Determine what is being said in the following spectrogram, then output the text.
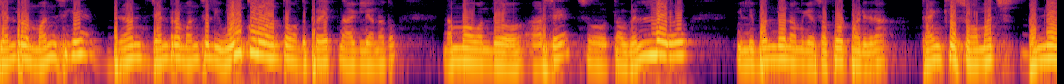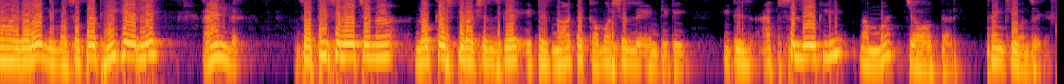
ಜನರ ಮನಸ್ಸಿಗೆ ಜನರ ಮನಸ್ಸಲ್ಲಿ ಉಳ್ಕೊಳ್ಳುವಂಥ ಒಂದು ಪ್ರಯತ್ನ ಆಗಲಿ ಅನ್ನೋದು ನಮ್ಮ ಒಂದು ಆಸೆ. ಸೊ ತಾವೆಲ್ಲರೂ ಇಲ್ಲಿ ಬಂದು ನಮಗೆ ಸಪೋರ್ಟ್ ಮಾಡಿದ್ರ ಥ್ಯಾಂಕ್ ಯು ಸೋ ಮಚ್ ಧನ್ಯವಾದಗಳು. ನಿಮ್ಮ ಸಪೋರ್ಟ್ ಹೀಗೆ ಇರಲಿ. ಆ್ಯಂಡ್ ಸತಿ ಸುಲೋಚನಾ ಲೋಕೇಶ್ ಪ್ರೊಡಕ್ಷನ್ಸ್ಗೆ it is not a commercial entity it is absolutely ನಮ್ಮ ಜವಾಬ್ದಾರಿ ಥ್ಯಾಂಕ್ ಯು ಒನ್ಸ್ ಅಗೇನ್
